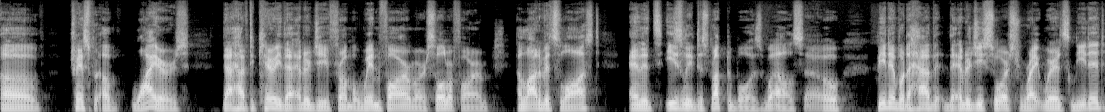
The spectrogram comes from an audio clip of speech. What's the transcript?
of transfer of wires that have to carry that energy from a wind farm or a solar farm. A lot of it's lost and it's easily disruptible as well. So being able to have the energy source right where it's needed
